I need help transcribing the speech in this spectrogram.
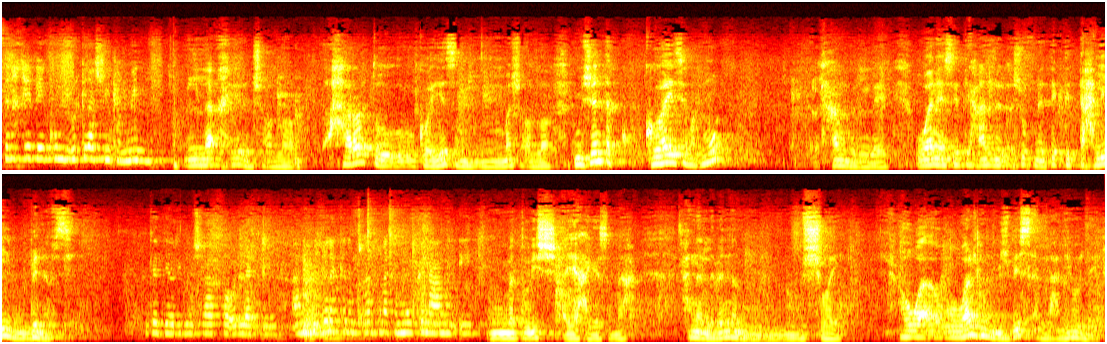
بس أنا خايفة يكون بيقول كده عشان يطمني. لأ خير إن شاء الله. حرارته كويسة ما شاء الله. مش أنت كويس يا محمود؟ الحمد لله. وأنا يا ستي هنزل أشوف نتيجة التحليل بنفسي. بجد يا وليد مش عارفة أقول لك إيه. أنا من غيرك أنا مش عارفة أنا كان ممكن أعمل إيه. ما تقوليش أي حاجة يا سماح إحنا اللي بينا مش شوية. هو والده مش بيسأل عليه ولا إيه؟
